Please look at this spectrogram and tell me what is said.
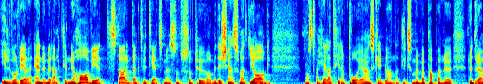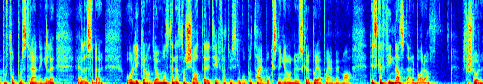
involvera ännu mer aktivt. Nu har vi ett starkt aktivitetsmönster som, som tur var, men det känns som att jag måste vara hela tiden på. Jag önskar ibland att liksom, men pappa nu, nu drar jag på fotbollsträning eller, eller sådär. Och likadant, jag måste nästan tjata dig till för att du ska gå på thaiboxningen och nu ska du börja på MMA. Det ska finnas där bara. Förstår du?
